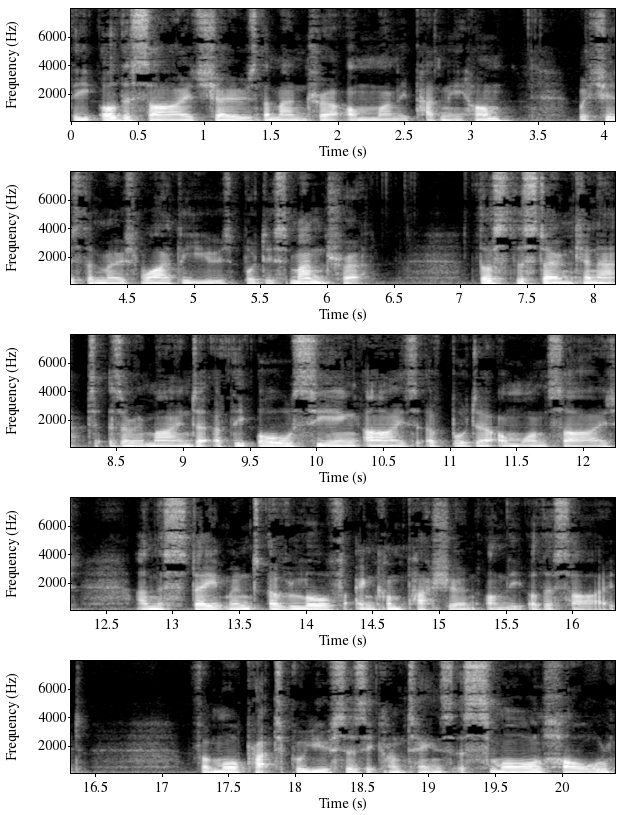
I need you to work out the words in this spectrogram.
The other side shows the mantra Om Mani Padme Hum, which is the most widely used Buddhist mantra. Thus, the stone can act as a reminder of the all-seeing eyes of Buddha on one side and the statement of love and compassion on the other side. For more practical uses, it contains a small hole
